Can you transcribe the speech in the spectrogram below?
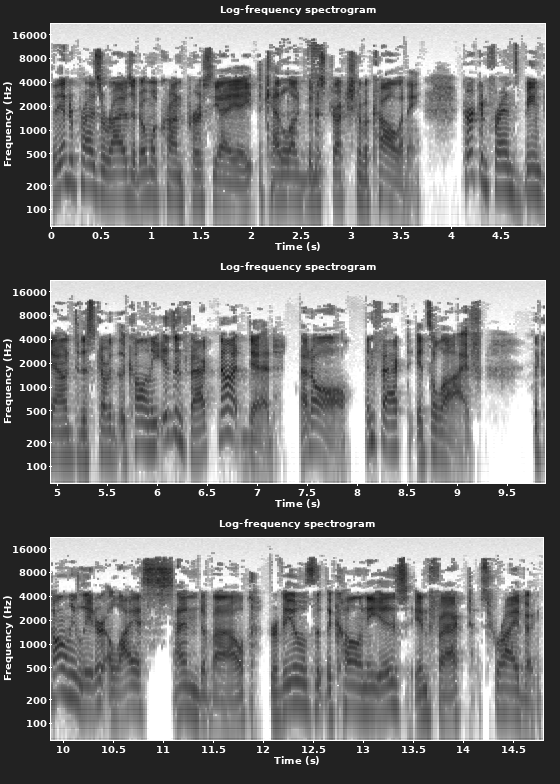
So the Enterprise arrives at Omicron Persei 8 to catalog the destruction of a colony. Kirk and friends beam down to discover that the colony is in fact not dead at all. In fact, it's alive. The colony leader, Elias Sandoval, reveals that the colony is, in fact, thriving.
